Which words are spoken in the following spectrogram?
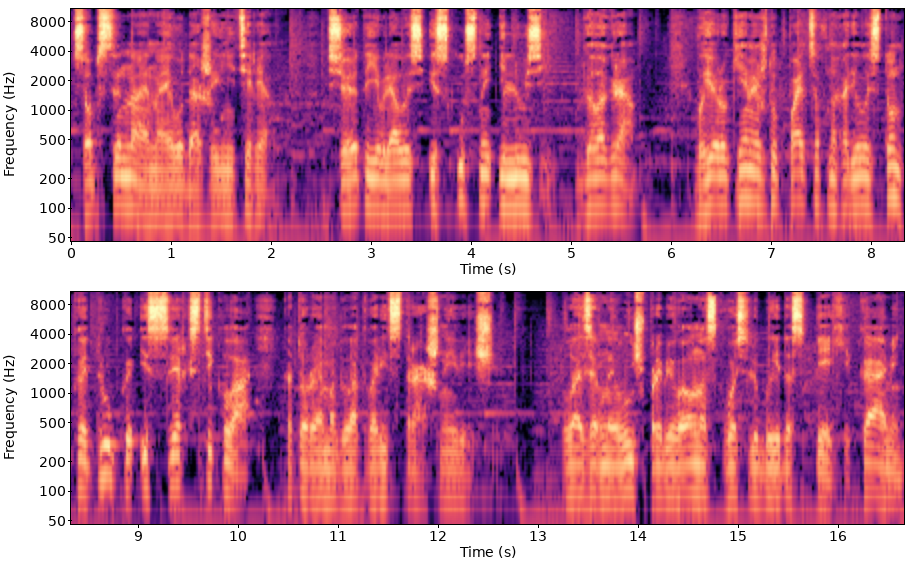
Собственно, она его даже и не теряла. Все это являлось искусной иллюзией, голограммой. В ее руке между пальцев находилась тонкая трубка из сверхстекла, которая могла творить страшные вещи. Лазерный луч пробивал насквозь любые доспехи, камень,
